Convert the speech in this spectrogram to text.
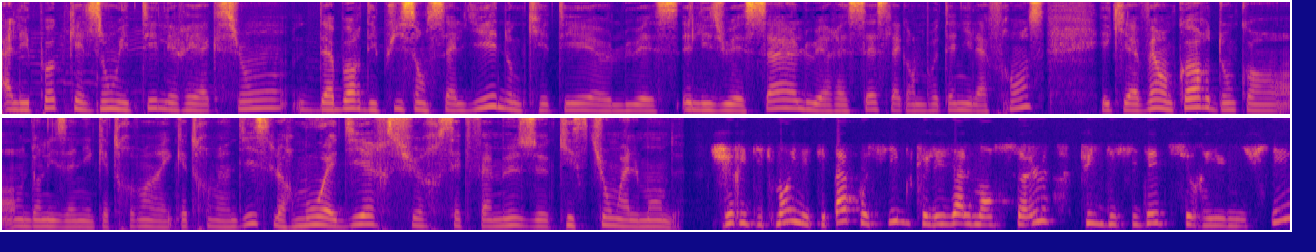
À l'époque, quelles ont été les réactions d'abord des puissances alliées, donc qui étaient US, les USA, l'URSS, la Grande-Bretagne et la France, et qui avaient encore, donc dans les années 80 et 90, leur mot à dire sur cette fameuse question allemande? Juridiquement, il n'était pas possible que les Allemands seuls puissent décider de se réunifier.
